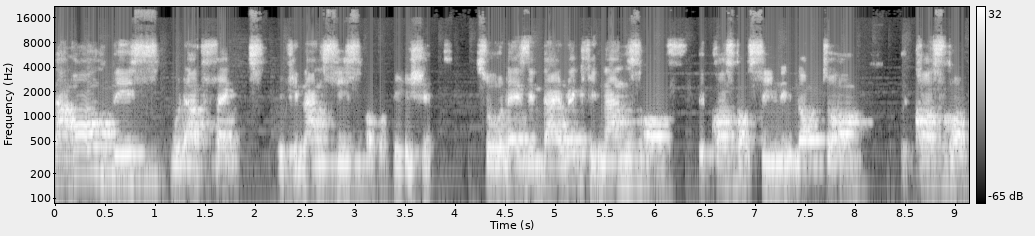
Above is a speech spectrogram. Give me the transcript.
Now, all this would affect the finances of a patient. So there's the direct finance of the cost of seeing a doctor, the cost of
